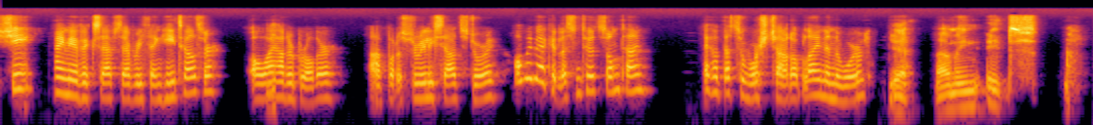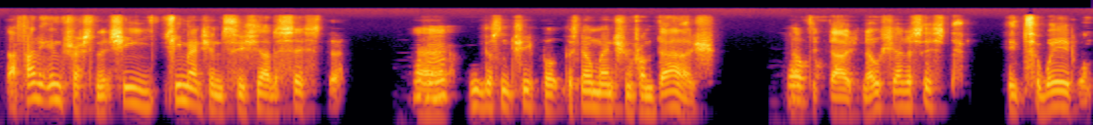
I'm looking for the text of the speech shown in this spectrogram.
She kind of accepts everything he tells her. Oh, I had a brother, uh, but it's a really sad story. Oh, maybe I could listen to it sometime. I thought that's the worst chat up line in the world. Yeah, I mean, it's. I find it interesting that she she mentions she had a sister, mm-hmm. uh, doesn't she? But there's no mention from Dahj. No. Dahj had a sister. It's a weird one.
